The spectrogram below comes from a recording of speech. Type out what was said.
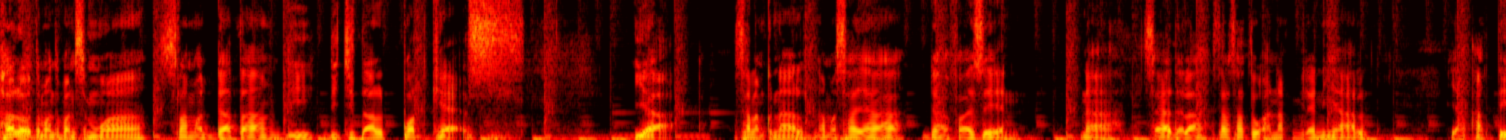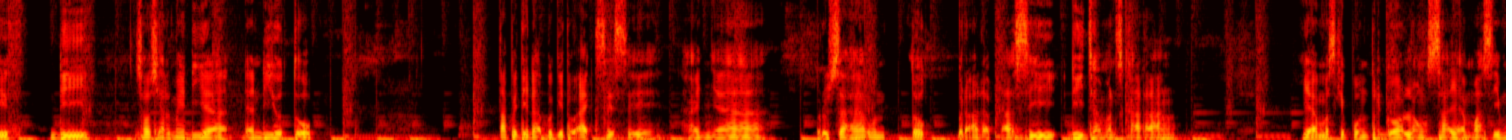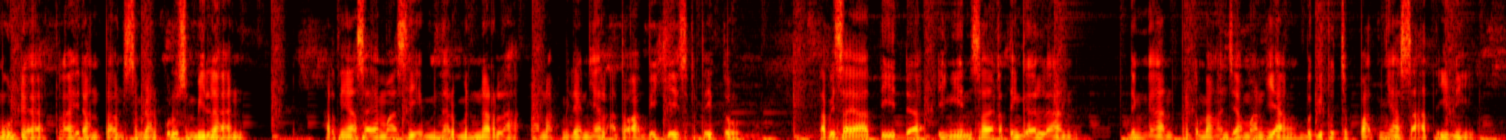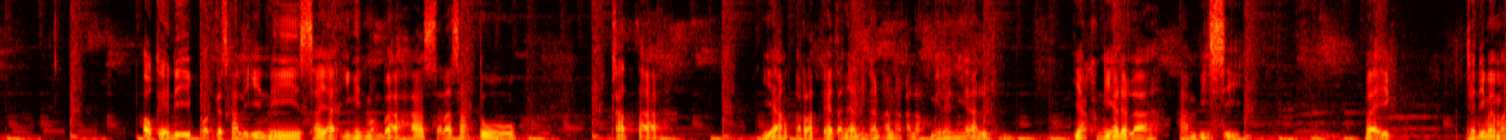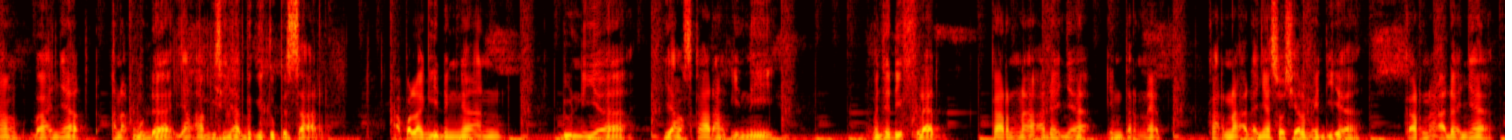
Halo teman-teman semua, selamat datang di Digital Podcast. Ya, salam kenal, nama saya Dava Zen. Nah, saya adalah salah satu anak milenial yang aktif di sosial media dan di YouTube. Tapi tidak begitu eksis sih, hanya berusaha untuk beradaptasi di zaman sekarang Ya meskipun tergolong saya masih muda, kelahiran tahun 99, artinya saya masih benar-benar lah anak milenial atau ABG seperti itu. Tapi saya tidak ingin saya ketinggalan dengan perkembangan zaman yang begitu cepatnya saat ini. Oke, di podcast kali ini saya ingin membahas salah satu kata yang erat kaitannya dengan anak-anak milenial, yakni adalah ambisi. Baik, jadi memang banyak anak muda yang ambisinya begitu besar. Apalagi dengan dunia yang sekarang ini menjadi flat karena adanya internet, karena adanya sosial media, karena adanya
